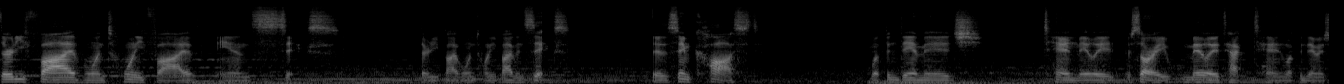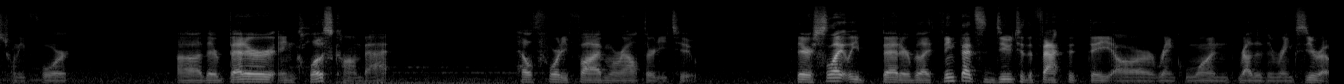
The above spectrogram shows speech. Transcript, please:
35, 125, and 6. 35, 125, and 6. They're the same cost. Weapon damage 10, melee, sorry, melee attack 10, weapon damage 24. Uh, they're better in close combat. Health 45, morale 32. They're slightly better, but I think that's due to the fact that they are rank 1 rather than rank 0.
